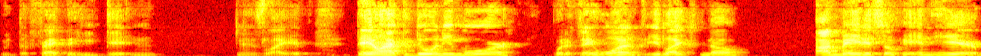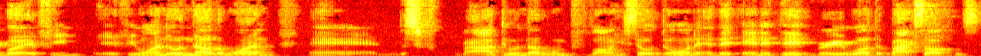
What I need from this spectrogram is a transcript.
With the fact that he didn't, it's like if they don't have to do anymore. But if they wanted, to, like, you know, I made it so it end here. But if you if you want to do another one, and I'll do another one as long as he's still doing it. And it, and it did very well at the box office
